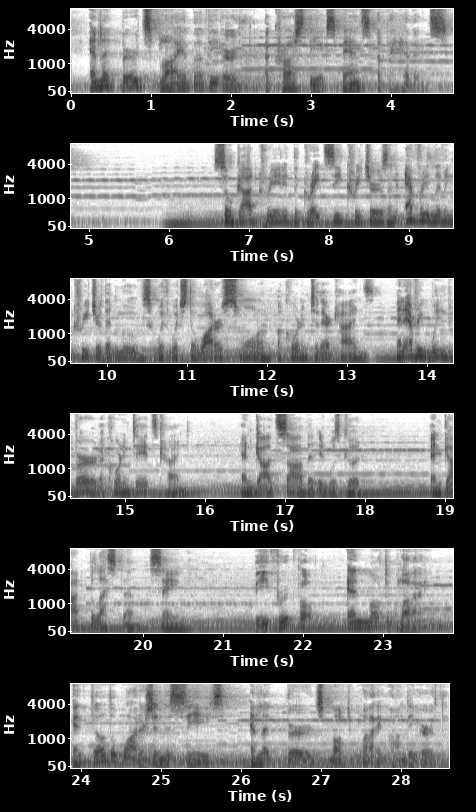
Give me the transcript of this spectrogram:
and let birds fly above the earth across the expanse of the heavens. So God created the great sea creatures and every living creature that moves, with which the waters swarm according to their kinds, and every winged bird according to its kind. And God saw that it was good. And God blessed them, saying, Be fruitful, and multiply, and fill the waters in the seas, and let birds multiply on the earth.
